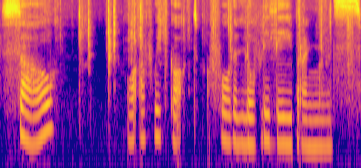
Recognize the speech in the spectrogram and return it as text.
So, what have we got for the lovely Librans?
